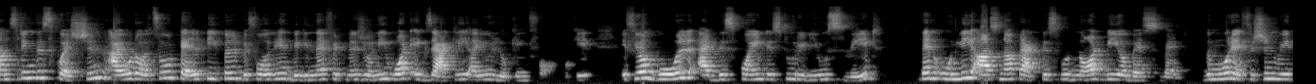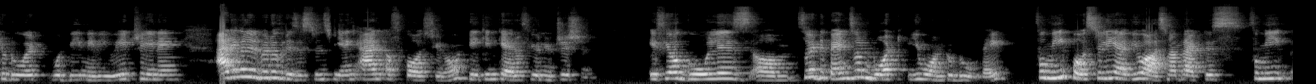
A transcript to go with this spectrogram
answering this question i would also tell people before they begin their fitness journey what exactly are you looking for? Okay? If your goal at this point is to reduce weight then only asana practice would not be your best bet. The more efficient way to do it would be maybe weight training, adding a little bit of resistance training, and of course, you know, taking care of your nutrition. If your goal is, um, so it depends on what you want to do, right? For me personally, I view asana practice. For me,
